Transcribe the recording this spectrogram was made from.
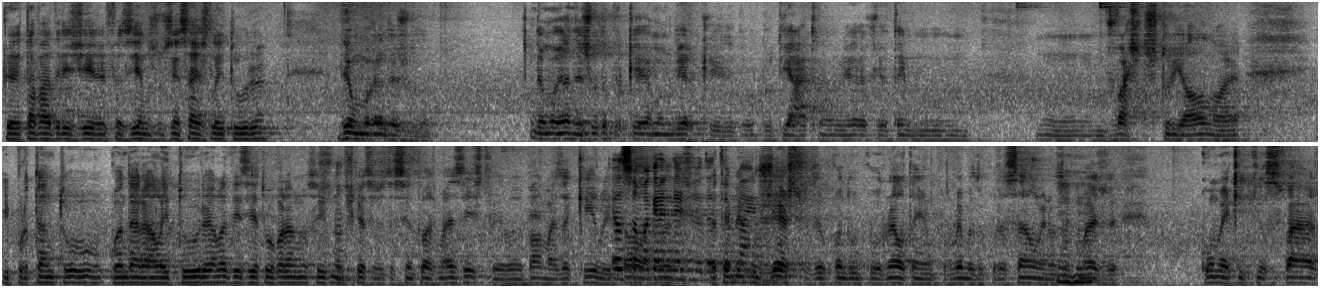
que estava a dirigir, fazia-nos os ensaios de leitura, deu-me uma grande ajuda. Deu-me uma grande ajuda porque é uma mulher que, do, do teatro, uma mulher que tem um, um vasto historial, não é? E, portanto, quando era a leitura, ela dizia: Tu agora não, sei, não te esqueças de acentuar mais isto, mais aquilo. Eles são uma grande ajuda Até também, mesmo os é? gestos, de quando o coronel tem um problema do coração e não sei o que mais, como é que aquilo se faz,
